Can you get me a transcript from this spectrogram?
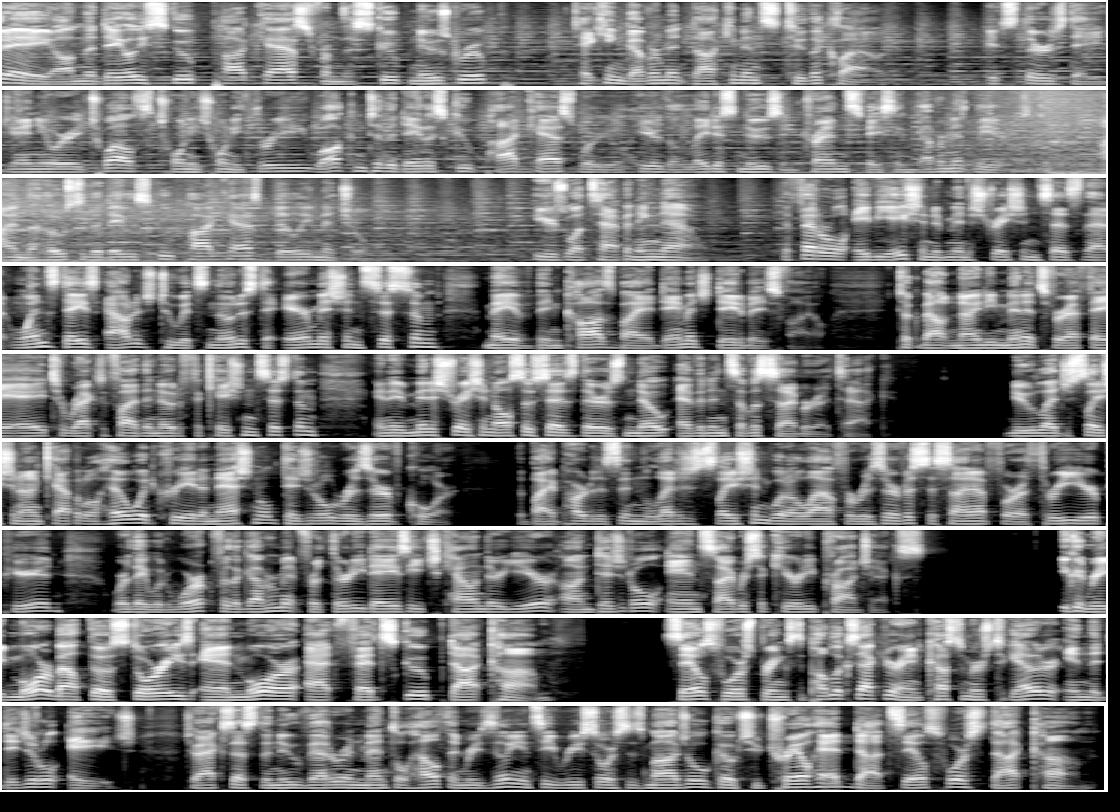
Today on the Daily Scoop podcast from the Scoop News Group, taking government documents to the cloud. It's Thursday, January 12th, 2023. Welcome to the Daily Scoop podcast, where you'll hear the latest news and trends facing government leaders. I'm the host of the Daily Scoop podcast, Billy Mitchell. Here's what's happening now. The Federal Aviation Administration says that Wednesday's outage to its Notice to Air mission system may have been caused by a damaged database file. Took about 90 minutes for FAA to rectify the notification system, and the administration also says there is no evidence of a cyber attack. New legislation on Capitol Hill would create a National Digital Reserve Corps. The bipartisan legislation would allow for reservists to sign up for a three year period where they would work for the government for 30 days each calendar year on digital and cybersecurity projects. You can read more about those stories and more at fedscoop.com. Salesforce brings the public sector and customers together in the digital age. To access the new Veteran Mental Health and Resiliency Resources module, go to trailhead.salesforce.com.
